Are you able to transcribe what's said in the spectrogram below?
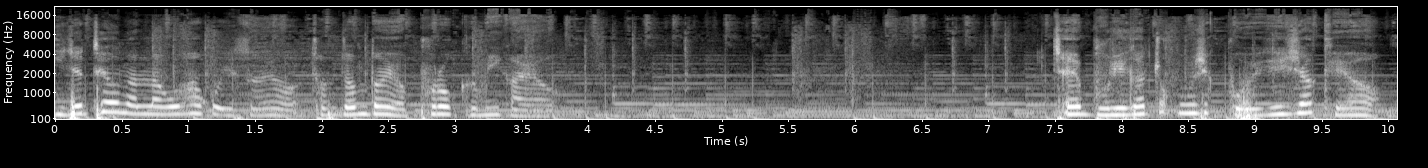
이제 태어나려고 하고 있어요. 점점 더 옆으로 금이 가요. 제 무리가 조금씩 보이기 시작해요.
